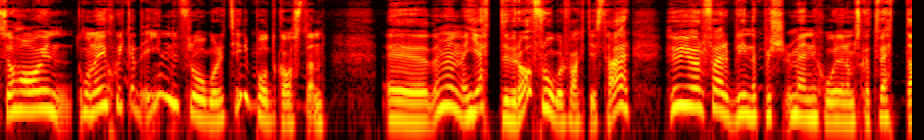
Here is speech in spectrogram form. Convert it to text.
så har ju, hon har ju skickat in frågor till podcasten. Eh, men jättebra frågor faktiskt här. Hur gör färgblinda människor när de ska tvätta?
